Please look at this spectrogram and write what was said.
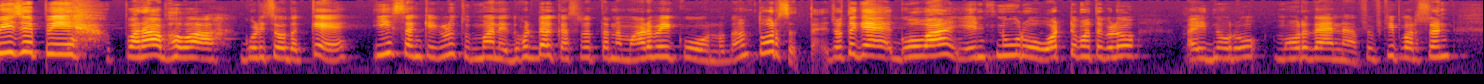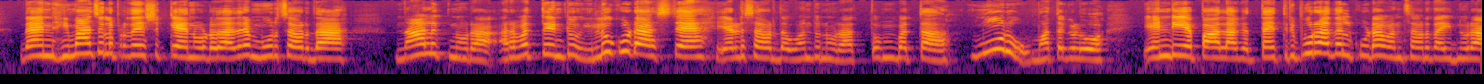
ಬಿ ಜೆ ಪಿ ಪರಾಭವಗೊಳಿಸೋದಕ್ಕೆ ಈ ಸಂಖ್ಯೆಗಳು ತುಂಬಾ ದೊಡ್ಡ ಕಸರತ್ತನ್ನು ಮಾಡಬೇಕು ಅನ್ನೋದನ್ನು ತೋರಿಸುತ್ತೆ. ಜೊತೆಗೆ ಗೋವಾ ಎಂಟುನೂರು ಒಟ್ಟು ಮತಗಳು ಐದುನೂರು more than fifty percent then Himachal ಪ್ರದೇಶಕ್ಕೆ ನೋಡೋದಾದರೆ ಮೂರು ಸಾವಿರದ ನಾಲ್ಕುನೂರ ಅರವತ್ತೆಂಟು. ಇಲ್ಲೂ ಕೂಡ ಅಷ್ಟೇ ಎರಡು ಸಾವಿರದ ಒಂದು ನೂರ ತೊಂಬತ್ತ ಮೂರು ಮತಗಳು ಎನ್ ಡಿ ಎ ಪಾಲಾಗುತ್ತೆ. ತ್ರಿಪುರಾದಲ್ಲಿ ಕೂಡ ಒಂದು ಸಾವಿರದ ಐದುನೂರ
